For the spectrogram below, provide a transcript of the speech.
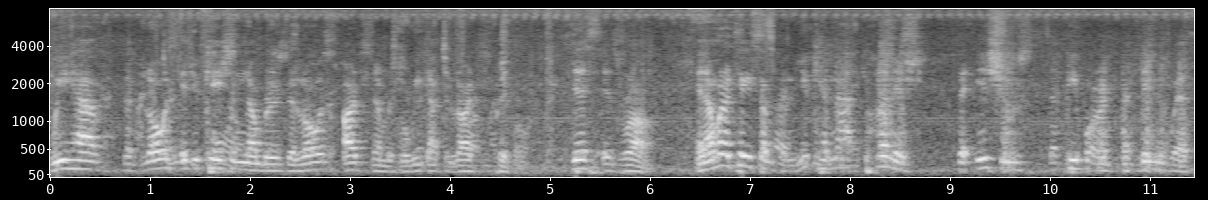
We have the lowest education numbers, the lowest arts numbers, but we got the largest prison. This is wrong. And I'm going to tell you something. You cannot punish the issues that people are, are living with.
